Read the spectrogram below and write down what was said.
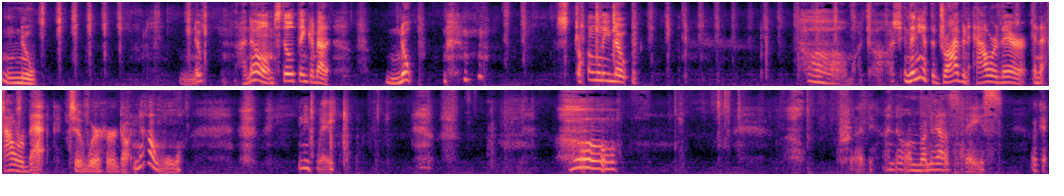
Nope. Nope. I know, I'm still thinking about it. Nope. Strongly nope. Oh my gosh. And then you have to drive an hour there and an hour back to where her daughter. No. Anyway. Oh. oh. Crud. I know I'm running out of space. Okay.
